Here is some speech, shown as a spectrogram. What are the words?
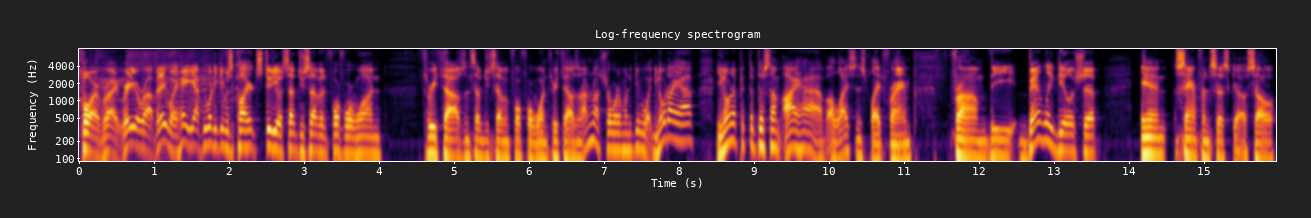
for him. Right. Radio Rob. But anyway, hey, yeah, if you want to give us a call here at studio, 727 441 3000 727 441 3000. I'm not sure what I'm going to give away. You know what I have? You know what I picked up this time? I have a license plate frame from the Bentley dealership in San Francisco. So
